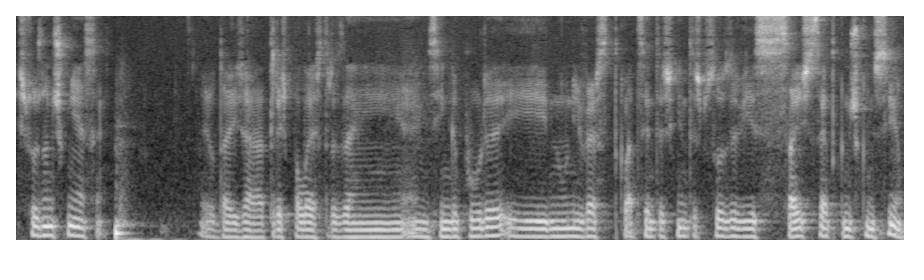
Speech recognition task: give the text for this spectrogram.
as pessoas não nos conhecem. Eu dei já três palestras em, em Singapura e no universo de 400, 500 pessoas havia 6, 7 que nos conheciam.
